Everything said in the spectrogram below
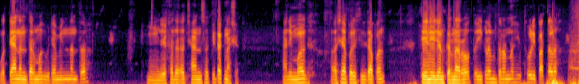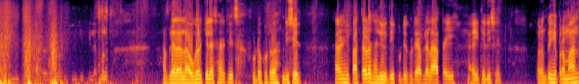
व त्यानंतर मग व्हिटॅमिन नंतर एखादं छानसं कीटकनाशक. आणि मग अशा परिस्थितीत आपण ते नियोजन करणार आहोत. तर इकडं मित्रांनो ही थोडी पातळ पातळ झाली आपल्याला लावगड केल्यासारखीच कुठं कुठं दिसेल. कारण ही पातळ झाली होती कुठे कुठे आपल्याला आताही इथे दिसेल. परंतु हे प्रमाण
